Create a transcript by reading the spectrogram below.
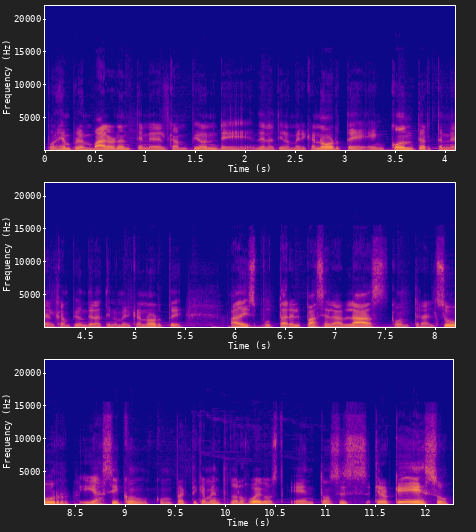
por ejemplo, en Valorant tener el campeón de, Latinoamérica Norte, en Counter tener el campeón de Latinoamérica Norte, a disputar el pase a la Blast contra el Sur y así con, prácticamente todos los juegos. Entonces creo que eso,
